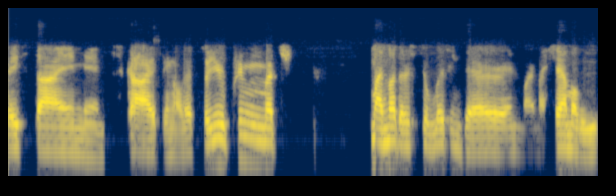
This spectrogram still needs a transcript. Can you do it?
FaceTime and Skype and all that. So you're pretty much, my mother is still living there and my, my family.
